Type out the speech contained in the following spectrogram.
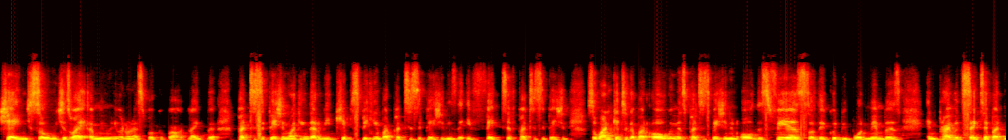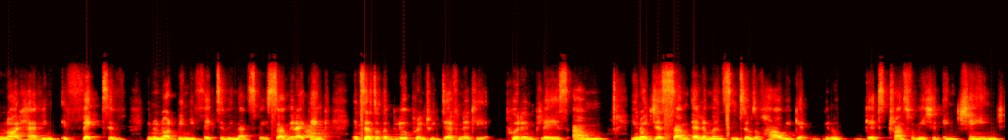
change. So, which is why, I mean, even when I spoke about like the participation, one thing that we keep speaking about participation is the effective participation. So one can talk about all women's participation in all the spheres. So they could be board members in private sector, but not having effective, you know, not being effective in that space. So, I mean, I think in terms of the blueprint, we definitely put in place, um, you know, just some elements in terms of how we get, you know, get transformation and change.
